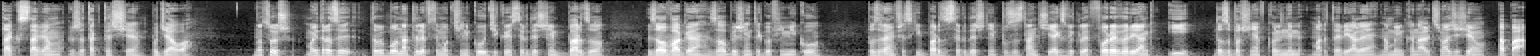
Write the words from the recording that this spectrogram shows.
tak stawiam, że tak też się podziała. No cóż, moi drodzy, to by było na tyle w tym odcinku. Dziękuję serdecznie bardzo za uwagę, za obejrzenie tego filmiku. Pozdrawiam wszystkich bardzo serdecznie. Pozostańcie jak zwykle forever young i do zobaczenia w kolejnym materiale na moim kanale. Trzymajcie się, pa pa!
